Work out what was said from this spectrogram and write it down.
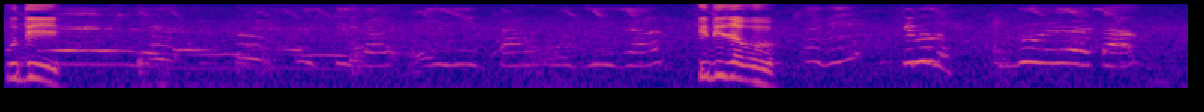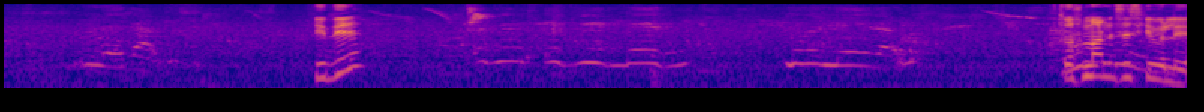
কুদি কি দি যাব? কি দি? চশমা নিছিস কি বলে?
